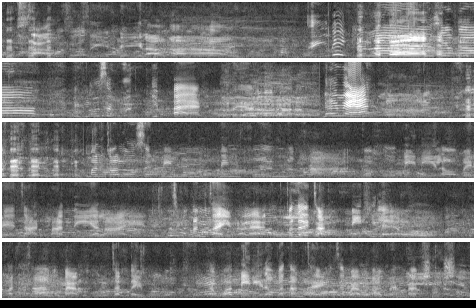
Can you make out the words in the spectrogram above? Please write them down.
องสามสี่ปีแล้วค่ะไอ้เด็กอยู่เลยใช่ปะยังรู้สึกเหมือนยี่แปดเลยอะได้ไหม มันก็รู้สึกนิ่งนิ่งขึ้นนะคะ ก็คือปีนี้เราไม่ได้จัดปาร์ตี้อะไร จริงๆตั้งใจอยู่แล้วแหละ ก็เลยจัดปีที่แล้วค่อนข้างแบบจัดเต็ม แต่ว่าปีนี้เราก็ตั้งใจที่จะแบบเอาเป็นแบบชิล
